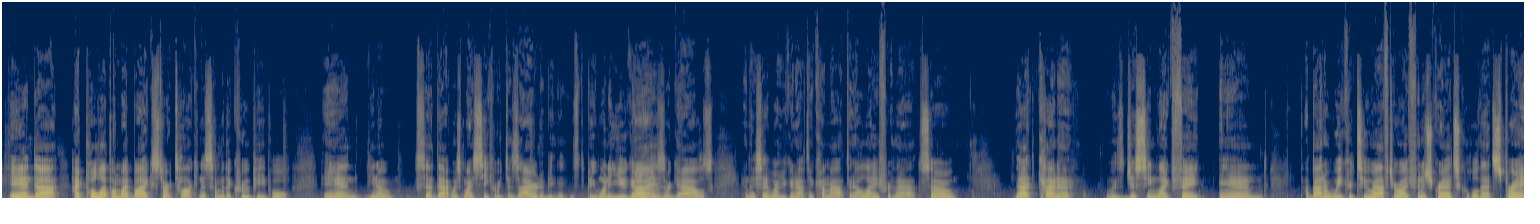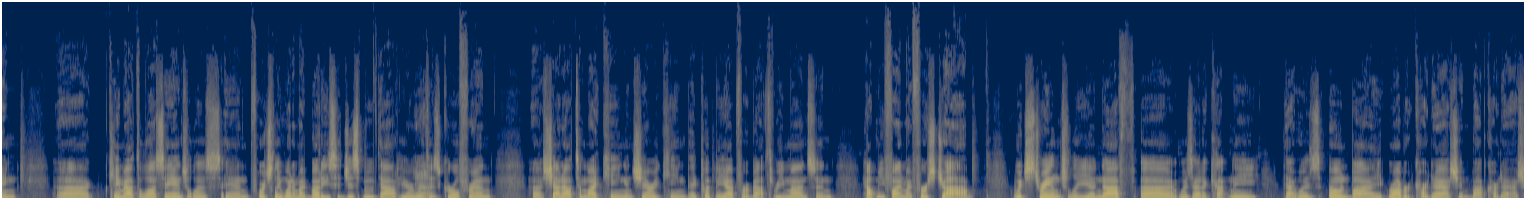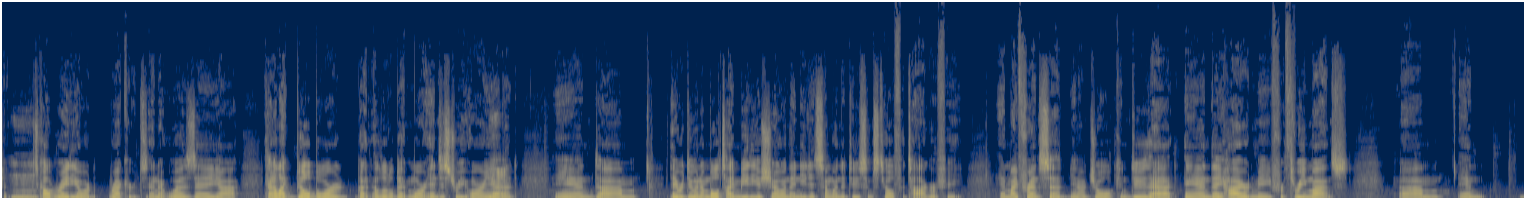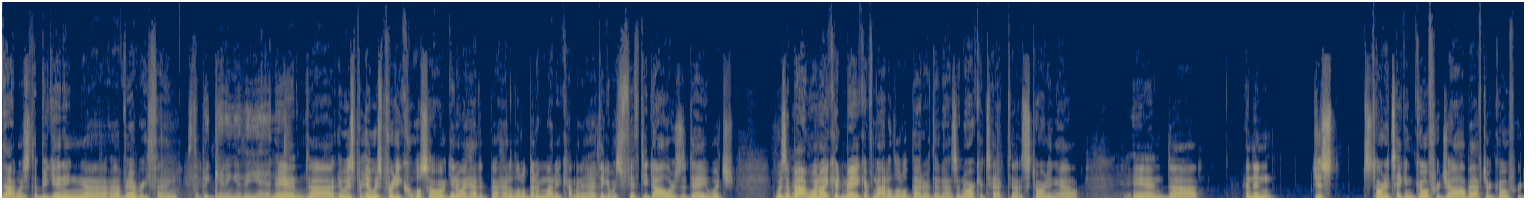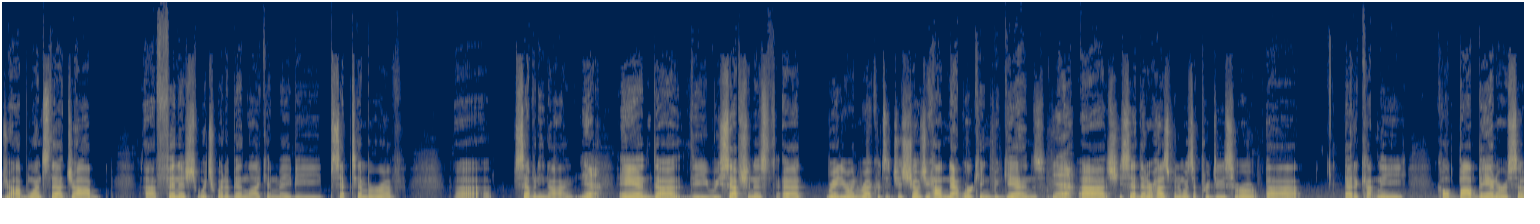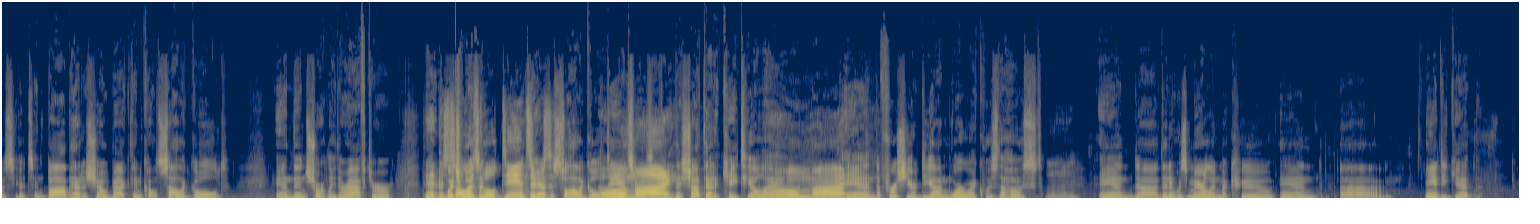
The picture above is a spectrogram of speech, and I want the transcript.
And uh, I pull up on my bike, start talking to some of the crew people, and you know, said that was my secret desire to be to be one of you guys or gals. And they said, well, you're going to have to come out to LA for that. So that kind of was just seemed like fate. And about a week or two after I finished grad school that spring, uh, came out to Los Angeles. And fortunately, one of my buddies had just moved out here yeah. with his girlfriend. Uh, shout out to Mike King and Sherry King. They put me up for about three months and helped me find my first job, which strangely enough uh, was at a company that was owned by Robert Kardashian, Bob Kardashian. Mm-hmm. It's called Radio Records, and it was a uh, kind of like Billboard, but a little bit more industry oriented. Yeah. And um, they were doing a multimedia show, and they needed someone to do some still photography. And my friend said, you know, Joel can do that, and they hired me for three months. Um, and that was the beginning uh, of everything. It's the beginning of the end. And uh, it was it was pretty cool. So you know, I had I had a little bit of money coming in. I think it was fifty dollars a day, which was about what I could make, if not a little better than as an architect uh, starting out. And uh, and then just started taking gopher job after gopher job. Once that job uh, finished, which would have been like in maybe September of. Uh, 79. Yeah. And the receptionist at radio and records. It just shows you how networking begins. Yeah. Uh, she said that her husband was a producer uh, at a company called Bob Banner Associates, and Bob had a show back then called Solid Gold. And then shortly thereafter, they had the uh, which solid was gold dancers. They had the solid gold oh dancers. Oh my! They shot that at KTLA. Oh my! And the first year, Dionne Warwick was the host, mm-hmm. and uh, then it was Marilyn McCoo and uh, Andy Gibb.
